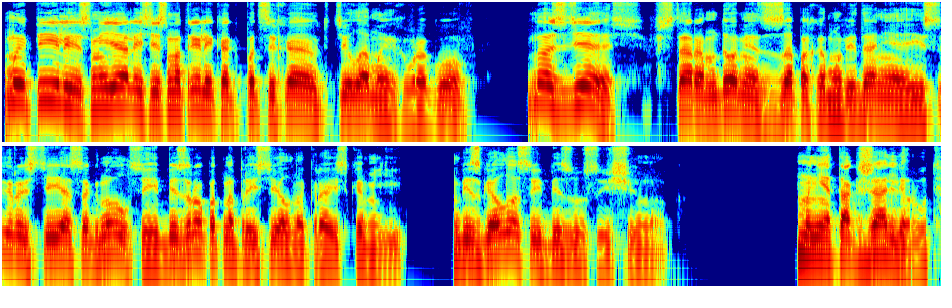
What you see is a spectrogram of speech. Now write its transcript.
Мы пили, смеялись и смотрели, как подсыхают тела моих врагов. Но здесь, в старом доме с запахом увядания и сырости, я согнулся и безропотно присел на край скамьи. Безголосый, безусый щенок. «Мне так жаль, Рут»,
